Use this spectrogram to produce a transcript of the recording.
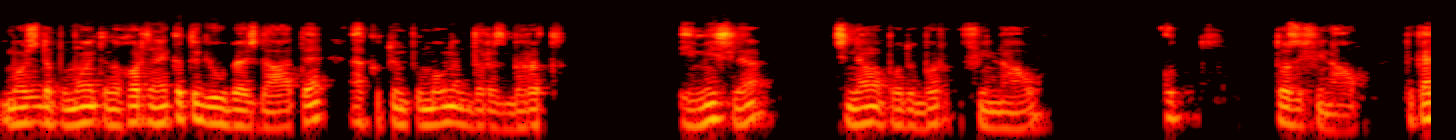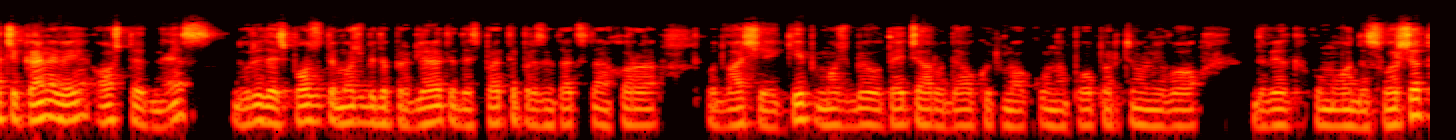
може да помогнете на хората не като ги убеждавате, а като им помогнат да разберат. И мисля, че няма по-добър финал от този финал. Така че каня ви още днес, дори да използвате, може би да прегледате, да изпратите презентацията на хора от вашия екип, може би от HR отдел, които малко на по-оперативно ниво да видят какво могат да свършат.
